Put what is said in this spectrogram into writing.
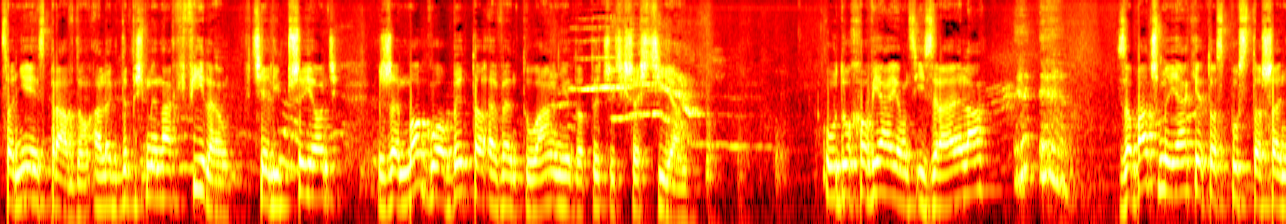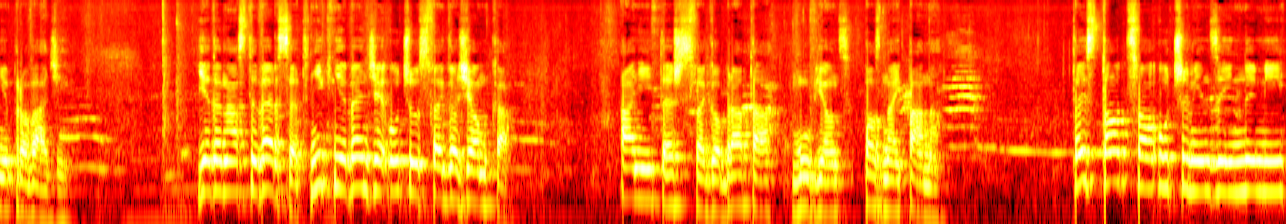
co nie jest prawdą, ale gdybyśmy na chwilę chcieli przyjąć, że mogłoby to ewentualnie dotyczyć chrześcijan. Uduchowiając Izraela, zobaczmy jakie to spustoszenie prowadzi. Jedenasty werset. Nikt nie będzie uczył swego ziomka, ani też swego brata, mówiąc poznaj Pana. To jest to, co uczy między innymi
